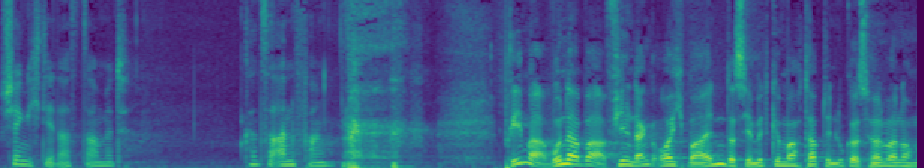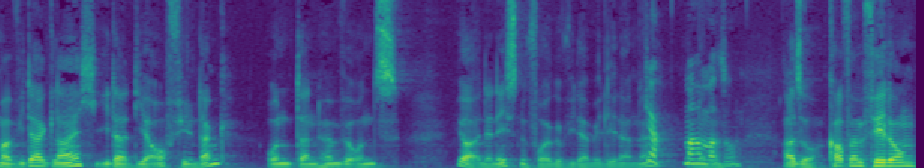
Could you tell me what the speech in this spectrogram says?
schenke ich dir das damit. Kannst du anfangen. Prima, wunderbar. Vielen Dank euch beiden, dass ihr mitgemacht habt. Den Lukas hören wir nochmal wieder gleich. Ida, dir auch vielen Dank. Und dann hören wir uns ja in der nächsten Folge wieder, Melina. Ne? Ja, machen wir so. Also, Kaufempfehlung.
